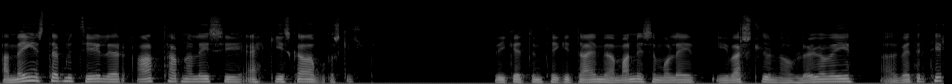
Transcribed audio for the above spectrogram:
Að meginstefnu til er aðtapnaleysi ekki skadabútaskilt. Við getum tekið dæmi að manni sem á leið í verslun á laugavegi að vetri til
